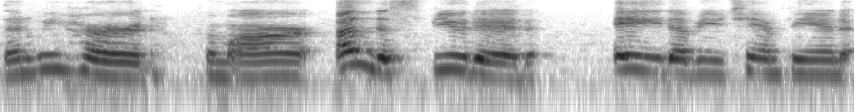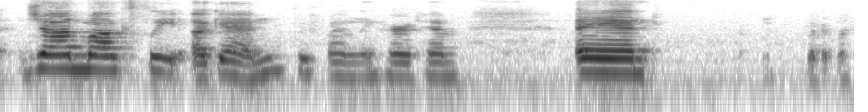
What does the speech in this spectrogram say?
Then we heard from our undisputed AEW champion, Jon Moxley. Again, we finally heard him. And whatever.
